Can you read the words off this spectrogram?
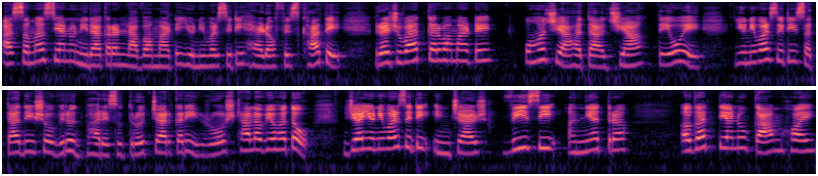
આ સમસ્યાનું નિરાકરણ લાવવા માટે યુનિવર્સિટી હેડ ઓફિસ ખાતે રજૂઆત કરવા માટે પહોંચ્યા હતા, જ્યાં તેઓએ યુનિવર્સિટી સત્તાધીશો વિરુદ્ધ ભારે સૂત્રોચ્ચાર કરી રોષ ઠાલવ્યો હતો, જ્યાં યુનિવર્સિટી ઇન્ચાર્જ વીસી અન્યત્ર અગત્યનું કામ હોય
